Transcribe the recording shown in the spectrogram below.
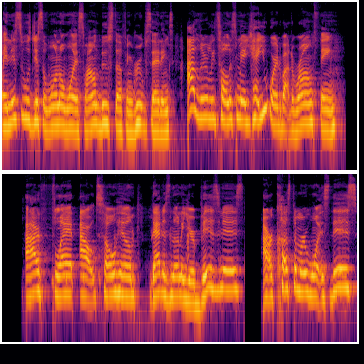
And this was just a one on one, so I don't do stuff in group settings. I literally told this man, hey, you worried about the wrong thing. I flat out told him, that is none of your business. Our customer wants this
